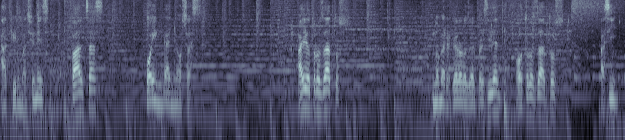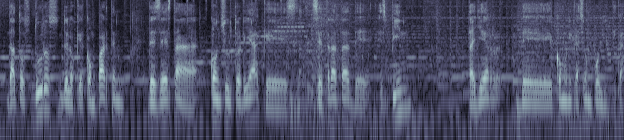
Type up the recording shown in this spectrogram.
afirmaciones falsas o engañosas. Hay otros datos, no me refiero a los del presidente, otros datos, así, datos duros de lo que comparten desde esta consultoría que se trata de SPIN, taller de comunicación política.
